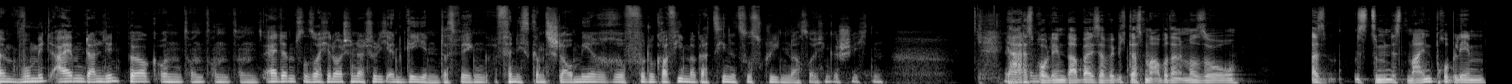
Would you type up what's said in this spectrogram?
ähm, womit einem dann Lindbergh und, und, und, und Adams und solche Leute natürlich entgehen. Deswegen finde ich es ganz schlau, mehrere Fotografiemagazine zu screenen nach solchen Geschichten. Ja, ja das Problem dabei ist ja wirklich, dass man aber dann immer so, also ist zumindest mein Problem,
